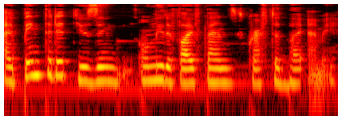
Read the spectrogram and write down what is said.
I painted it using only the five pans crafted by Ame.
